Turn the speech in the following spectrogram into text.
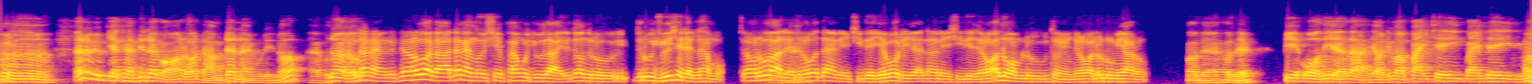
အင်းအဲ့လိုမျိုးပြန်ခံပြစ်တဲ့ကောင်ကတော့ဒါမတက်နိုင်ဘူးလေနော်အဲခုနကတော့တတ်နိုင်လို့ကျွန်တော်တို့ကဒါတတ်နိုင်လို့ရှင်ဖမ်းဖို့ကြိုးစားတယ်သူတို့သူတို့ရွေးချယ်တဲ့လမ်းပေါ့ကျွန်တော်တို့ကလည်းကျွန်တော်တို့အတန်အနေရှိတယ်ရဲဘော်တွေရဲ့အတန်အနေရှိတယ်ကျွန်တော်အဲ့လိုမှမလုပ်ဘူးဆိုရင်ကျွန်တော်ကလုပ်လို့မရတော့ဟုတ်တယ်ဟုတ်တယ် ပြင်អော်သေးရလားဟဲ့ဒီမှာပိုင်ချိတ်ပိုင်ချိတ်ဒီမှာ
